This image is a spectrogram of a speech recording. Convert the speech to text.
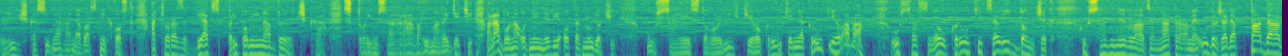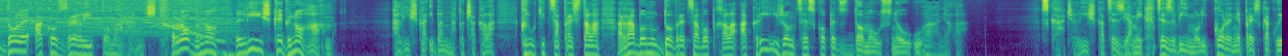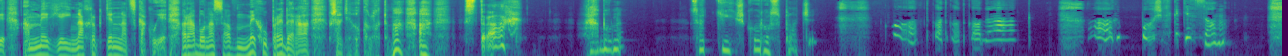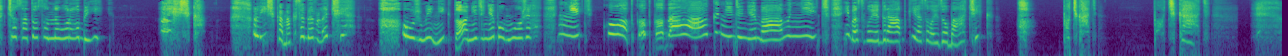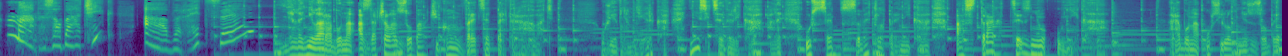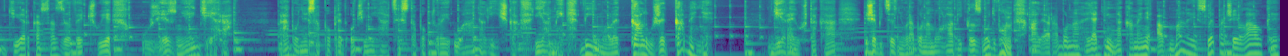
Líška si naháňa vlastný chvost a čoraz viac pripomína vlčka, s ktorým sa hrávajú malé deti. Rabona od nej nevie otrhnúť oči. Už sa jej z toho líščieho krútenia krúti hlava. Už sa s ňou krúti celý domček. Už sa nevládze na tráme udržať a padá dole ako zrelý pomaranč. Rovno líške k nohám. A líška iba na to čakala. Krútiť sa prestala, rabonu do vreca vopchala a krížom cez kopec domov s ňou uháňala. Skáče líška cez jamy, cez výmoly, korene preskakuje a mech jej na chrbte nadskakuje. Rabona sa v mechu preberá, všade okolo tma a strach. Rabona sa tížko rozplače. Kot, kot, kot, kodák. Ach, bože, kde som? Čo sa to so mnou robí? Líška, líška ma k sebe vlečie. Už mi nikto a nič nepomôže. Nič, kot, kot, kodák, nič nemám, nič. Iba svoje drábky a svoj zobáčik. Počkať, počkať. Mám zobáčik a vrece? Nelenila Rabona a začala zobáčikom vrece pretrhávať. Už je v ňom dierka, nie síce veľká, ale už sem svetlo preniká a strach cez ňu uniká. Rabona usilovne zobe, dierka sa zväčšuje, už je z nej diera. Rabone sa popred oči míhá cesta, po ktorej uháňa líška, jamy, výmole, kaluže, kamene – Diera je už taká, že by cez ňu Rabona mohla vyklznúť von, ale Rabona hľadí na kamene a v malej slepačej lávke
